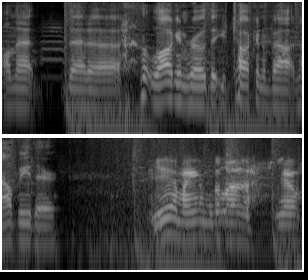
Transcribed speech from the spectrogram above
on that that uh, logging road that you're talking about, and I'll be there. Yeah, man. Well, uh, you know,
